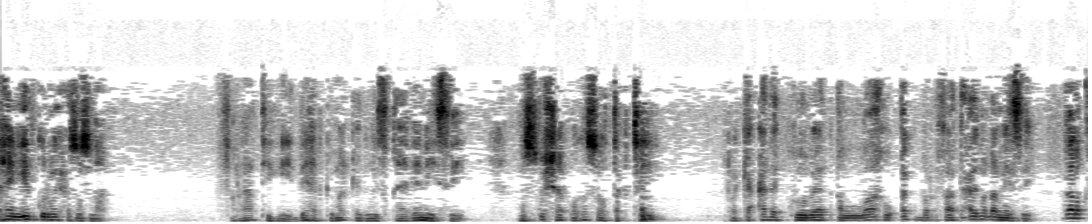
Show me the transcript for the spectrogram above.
ahayn yadkur mid xusuusnaa faraatigii dahabka markaad weys qaadanaysay musqusha uga soo tagtay. Rakacada koowaad allahu akbar faatixadii ma dhamaysay dalaq.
